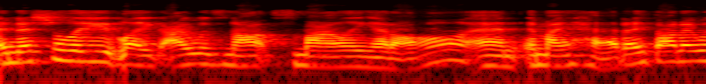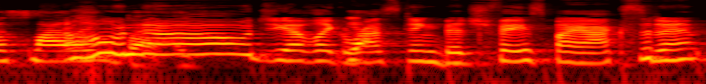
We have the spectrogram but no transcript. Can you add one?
initially, like I was not smiling at all, and in my head, I thought I was smiling. Oh no! I, Do you have like yeah. resting bitch face by accident?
